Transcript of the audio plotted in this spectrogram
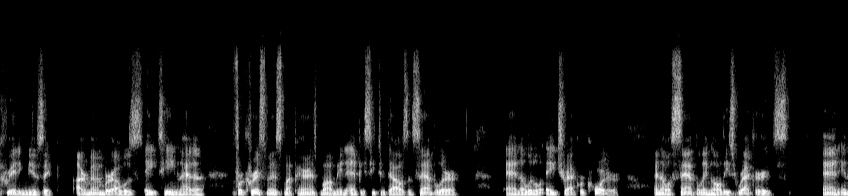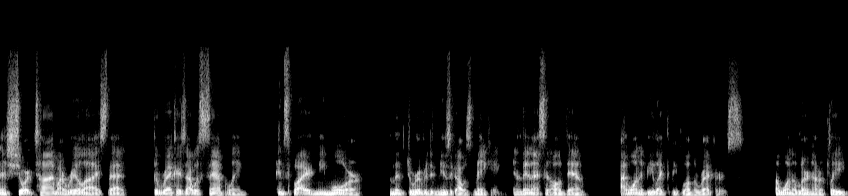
creating music, I remember I was 18 and I had a, for Christmas, my parents bought me an MPC 2000 sampler and a little eight track recorder. And I was sampling all these records. And in a short time, I realized that the records I was sampling inspired me more than the derivative music I was making. And then I said, oh, damn, I want to be like the people on the records. I want to learn how to play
